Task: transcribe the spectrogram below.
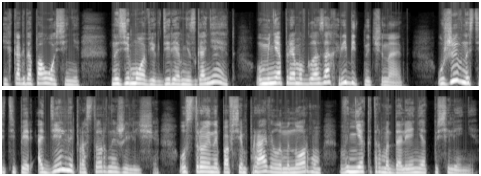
Их когда по осени на зимовье к деревне сгоняют, у меня прямо в глазах рябить начинает. У живности теперь отдельное просторное жилище, устроенное по всем правилам и нормам в некотором отдалении от поселения.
